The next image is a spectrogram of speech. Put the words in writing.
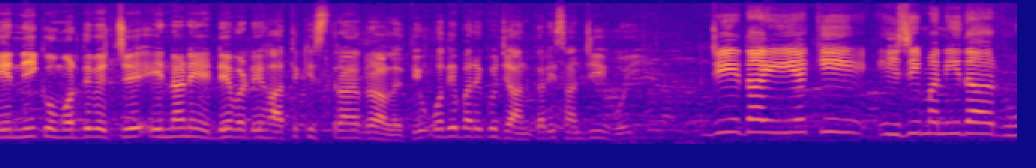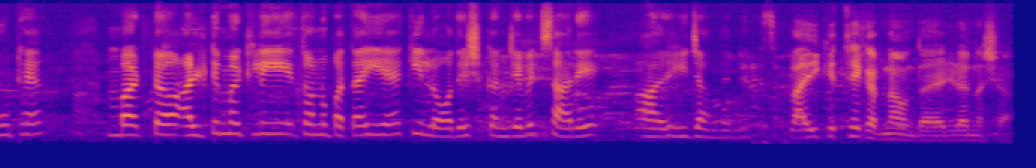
ਇੰਨੀ ਕੁ ਉਮਰ ਦੇ ਵਿੱਚ ਇਹਨਾਂ ਨੇ ਏਡੇ ਵੱਡੇ ਹੱਥ ਕਿਸ ਤਰ੍ਹਾਂ ਰਲਾ ਲਏ ਉਹਦੇ ਬਾਰੇ ਕੋਈ ਜਾਣਕਾਰੀ ਸਾਂਝੀ ਹੋਈ? ਜੀ ਇਹਦਾ ਇਹ ਹੈ ਕਿ ਈਜ਼ੀ ਮਨੀ ਦਾ ਰੂਟ ਹੈ ਬਟ ਅਲਟੀਮੇਟਲੀ ਤੁਹਾਨੂੰ ਪਤਾ ਹੀ ਹੈ ਕਿ ਲਾਅ ਦੇ ਸ਼ਿਕੰਜੇ ਵਿੱਚ ਸਾਰੇ ਆ ਹੀ ਜਾਂਦੇ ਨੇ। ਸਪਲਾਈ ਕਿੱਥੇ ਕਰਨਾ ਹੁੰਦਾ ਹੈ ਜਿਹੜਾ ਨਸ਼ਾ?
